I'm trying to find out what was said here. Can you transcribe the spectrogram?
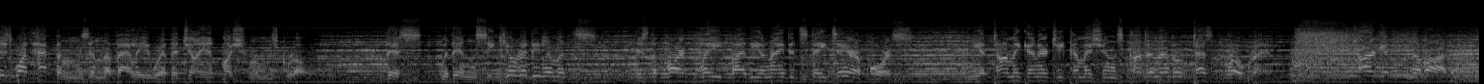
is what happens in the valley where the giant mushrooms grow. This, within security limits, is the part played by the United States Air Force in the Atomic Energy Commission's Continental Test Program. Target, Nevada.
